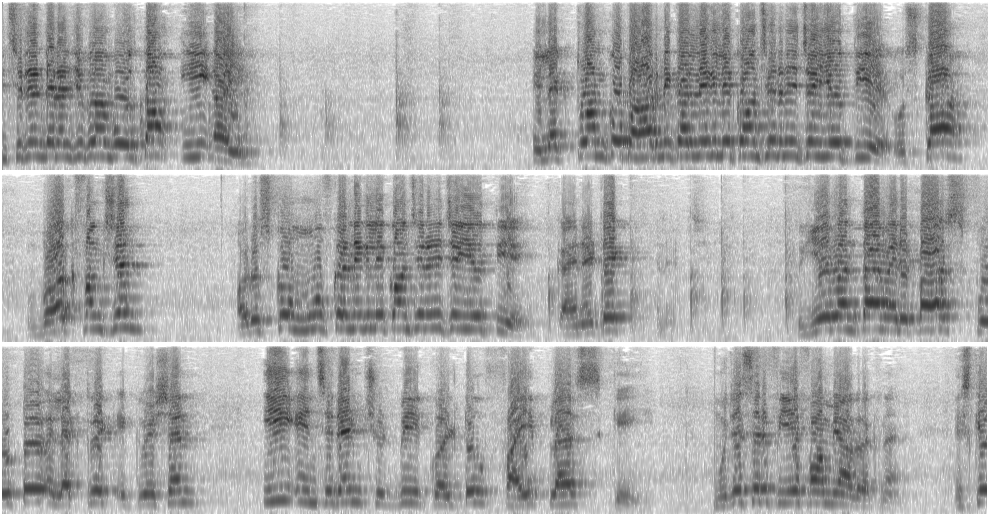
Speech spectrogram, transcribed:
इंसिडेंट एनर्जी को मैं बोलता हूं ई e आई इलेक्ट्रॉन को बाहर निकालने के लिए कौन सी एनर्जी चाहिए होती है उसका वर्क फंक्शन और उसको मूव करने के लिए कौन सी एनर्जी चाहिए होती है काइनेटिक तो ये बनता है मेरे पास photoelectric equation e incident should be equal to phi plus k मुझे सिर्फ ये फॉर्म याद रखना है इसके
